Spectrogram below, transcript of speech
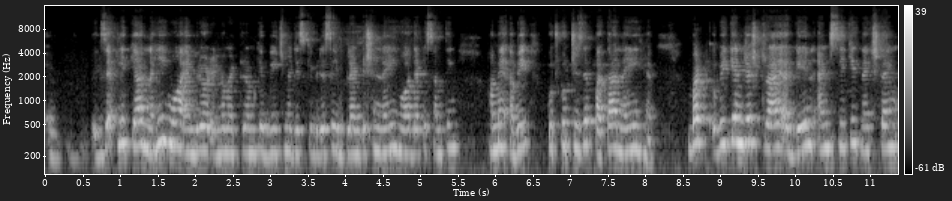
एग्जैक्टली exactly क्या नहीं हुआ एम्ब्रियो और एंडोमेट्रियम के बीच में जिसकी वजह से इम्प्लांटेशन नहीं हुआ दैट इज़ समथिंग हमें अभी कुछ कुछ चीज़ें पता नहीं है। But we can just try again and see कि नेक्स्ट टाइम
